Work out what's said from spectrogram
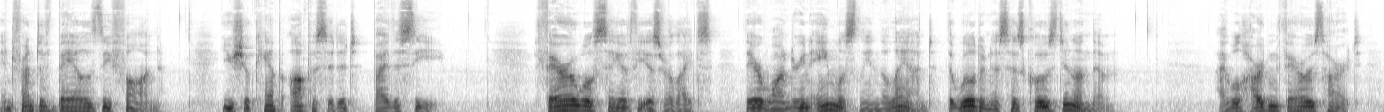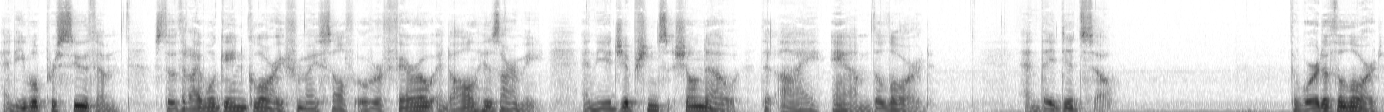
in front of Baal Zephon. You shall camp opposite it by the sea. Pharaoh will say of the Israelites, They are wandering aimlessly in the land. The wilderness has closed in on them. I will harden Pharaoh's heart, and he will pursue them, so that I will gain glory for myself over Pharaoh and all his army, and the Egyptians shall know that I am the Lord and they did so. The word of the Lord.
